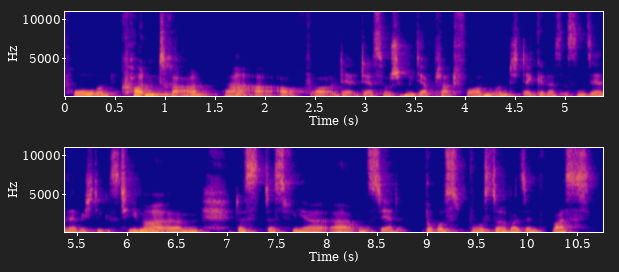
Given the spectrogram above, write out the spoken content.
Pro und Contra, ja, auch äh, der, der Social Media Plattformen. Und ich denke, das ist ein sehr, sehr wichtiges Thema, ähm, dass, dass wir äh, uns sehr bewusst, bewusst darüber sind, was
